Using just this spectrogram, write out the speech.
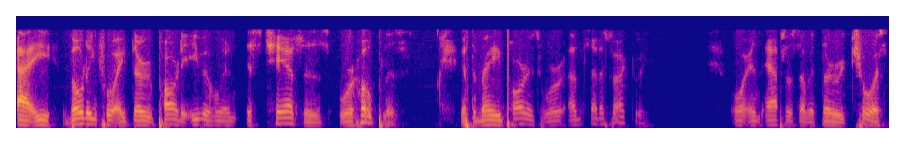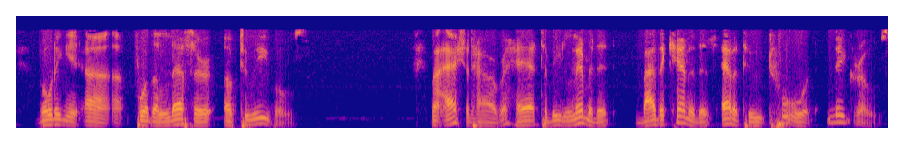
i.e., voting for a third party even when its chances were hopeless if the main parties were unsatisfactory or in absence of a third choice, voting uh, for the lesser of two evils. My action, however, had to be limited by the candidate's attitude toward Negroes.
